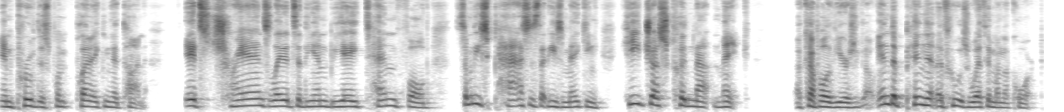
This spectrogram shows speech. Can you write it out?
improved his playmaking a ton. It's translated to the NBA tenfold. Some of these passes that he's making, he just could not make a couple of years ago, independent of who was with him on the court.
